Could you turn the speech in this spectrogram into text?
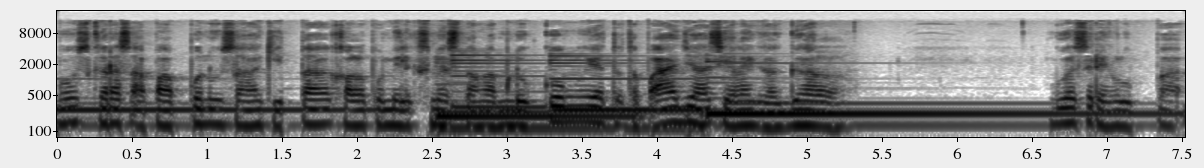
Mau sekeras apa pun usaha kita, kalau pemilik semesta nggak mendukung, ya tetap aja hasilnya gagal. Gue sering lupa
